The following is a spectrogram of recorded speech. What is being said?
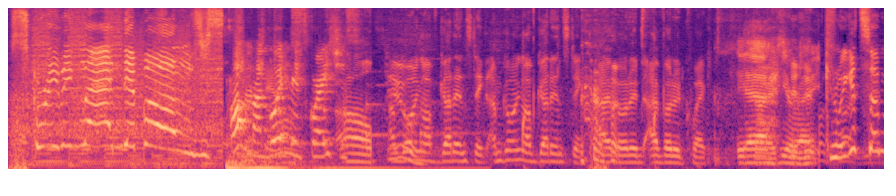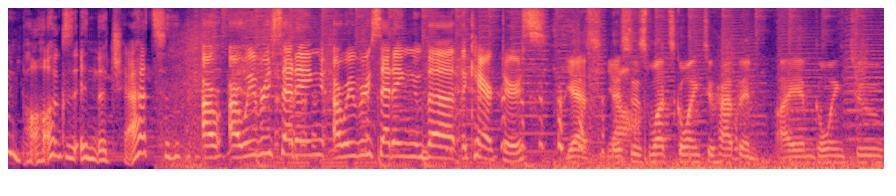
Screaming lad nipples! oh my goodness gracious. Oh, I'm going off gut instinct. I'm going off gut instinct. I voted. I voted quick. Yeah, you're right. Can we get some bogs in the chat? Are are we resetting are we resetting the the characters? yes, this is what's going to happen. I am going to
